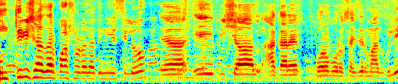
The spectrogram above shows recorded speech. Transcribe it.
উনত্রিশ হাজার পাঁচশো টাকা দিয়ে নিয়েছিল এই বিশাল আকারের বড় বড় সাইজের মাছগুলি।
